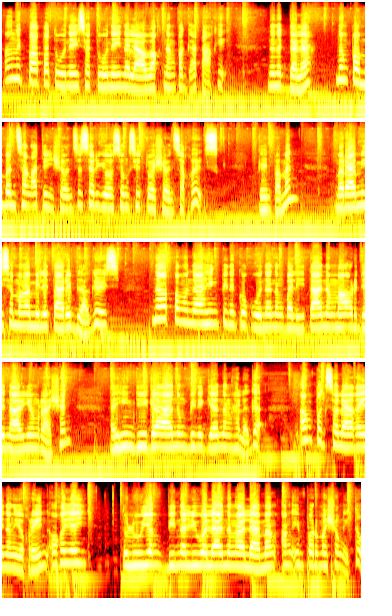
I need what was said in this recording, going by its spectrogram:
ang nagpapatunay sa tunay na lawak ng pag-atake na nagdala ng pambansang atensyon sa seryosong sitwasyon sa Kursk. Gayunpaman, marami sa mga military vloggers na pangunahing pinagkukunan ng balita ng mga ordinaryong Russian ay hindi gaanong binigyan ng halaga ang pagsalakay ng Ukraine o kaya'y tuluyang binaliwala na nga lamang ang impormasyong ito.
